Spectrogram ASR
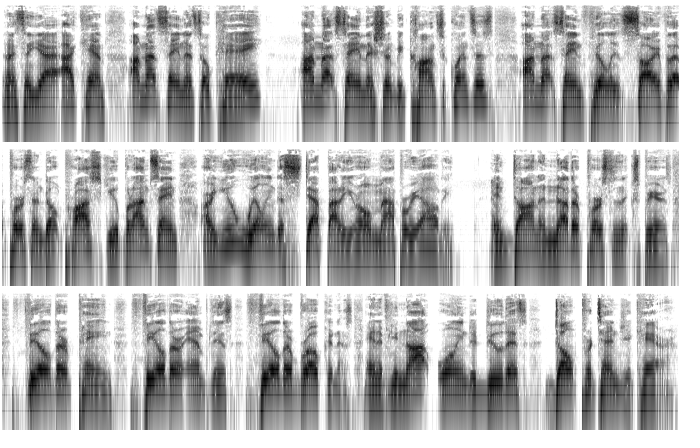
And I say, yeah, I can. I'm not saying that's okay. I'm not saying there shouldn't be consequences. I'm not saying feel sorry for that person and don't prosecute, but I'm saying, are you willing to step out of your own map of reality? And don another person's experience, feel their pain, feel their emptiness, feel their brokenness. And if you're not willing to do this, don't pretend you care.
